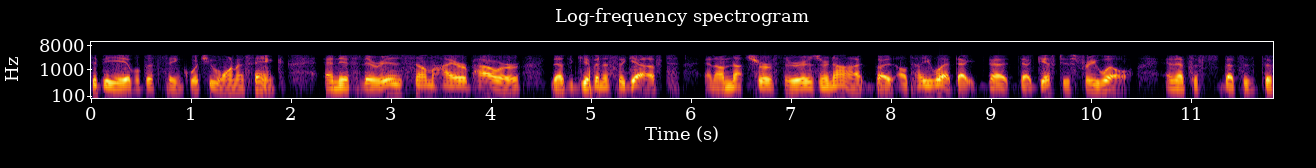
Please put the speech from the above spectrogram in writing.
to be able to think what you want to think. And if there is some higher power that's given us a gift, and I'm not sure if there is or not, but I'll tell you what, that, that, that gift is free will and that's a that's a, the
